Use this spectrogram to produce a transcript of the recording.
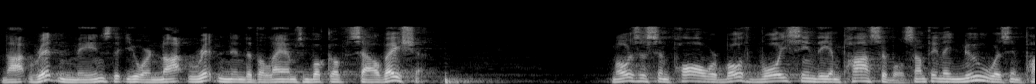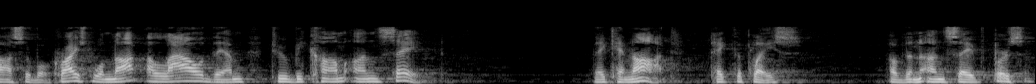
Not written means that you are not written into the Lamb's book of salvation. Moses and Paul were both voicing the impossible, something they knew was impossible. Christ will not allow them to become unsaved. They cannot take the place of the unsaved person.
